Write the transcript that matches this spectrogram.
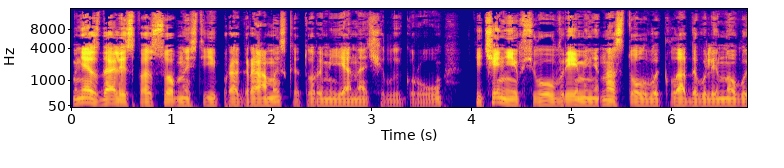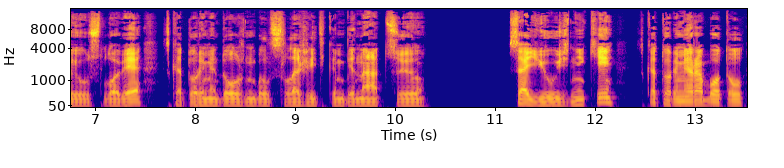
Мне сдали способности и программы, с которыми я начал игру. В течение всего времени на стол выкладывали новые условия, с которыми должен был сложить комбинацию. Союзники, с которыми работал,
